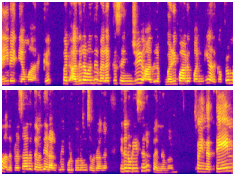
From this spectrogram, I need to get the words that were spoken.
நெய்வேத்தியமா இருக்கு. பட் அதுல வந்து விளக்கு செஞ்சு அதுல வழிபாடு பண்ணி அதுக்கப்புறம் அந்த பிரசாதத்தை வந்து எல்லாருக்குமே கொடுக்கணும்னு சொல்றாங்க. இதனுடைய சிறப்பு என்ன மேம் ஸோ இந்த தேன்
